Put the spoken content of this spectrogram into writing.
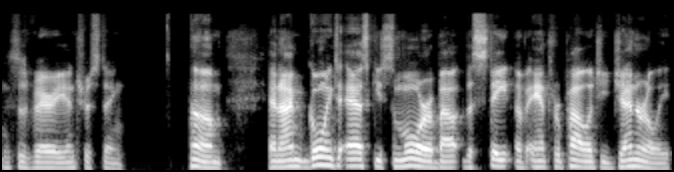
This is very interesting. Um, and I'm going to ask you some more about the state of anthropology generally.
